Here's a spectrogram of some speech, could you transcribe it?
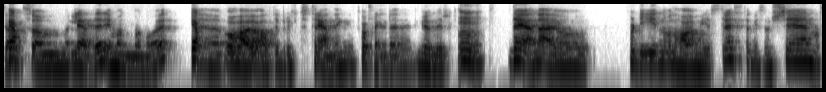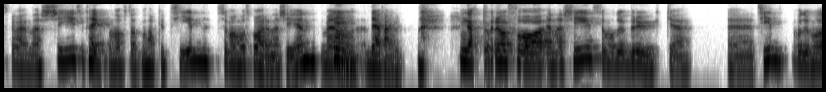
Ja. som leder i mange, mange år. Ja. eh, Og har jo alltid brukt trening for flere grunner. Mm. Det ene er jo fordi når man har mye stress, det er mye som skjer, man skal ha energi, så tenker man ofte at man har ikke tid, så man må spare energien, men Mm. det er feil. Nettopp. For å få energi så må du bruke eh, tid, og du må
